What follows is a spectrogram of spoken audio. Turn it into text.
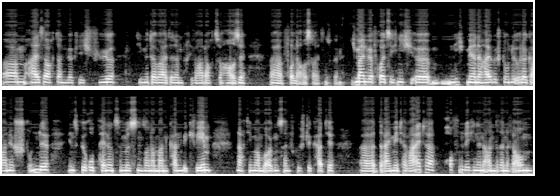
ähm, als auch dann wirklich für die Mitarbeiter dann privat auch zu Hause äh, voll ausreizen zu können. Ich meine, wer freut sich nicht, äh, nicht mehr eine halbe Stunde oder gar eine Stunde ins Büro pendeln zu müssen, sondern man kann bequem, nachdem man morgens sein Frühstück hatte, äh, drei Meter weiter, hoffentlich in einen anderen Raum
